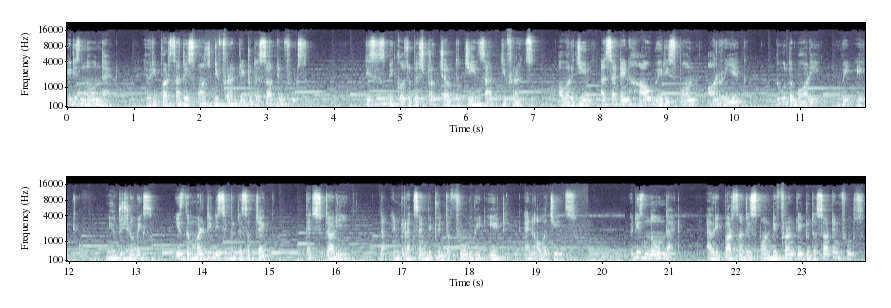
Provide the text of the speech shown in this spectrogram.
It is known that every person responds differently to the certain foods. This is because of the structure of the genes are different. Our genes ascertain how we respond or react to the body we eat. Nutrigenomics is the multidisciplinary subject that study the interaction between the food we eat and our genes. It is known that every person responds differently to the certain foods.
